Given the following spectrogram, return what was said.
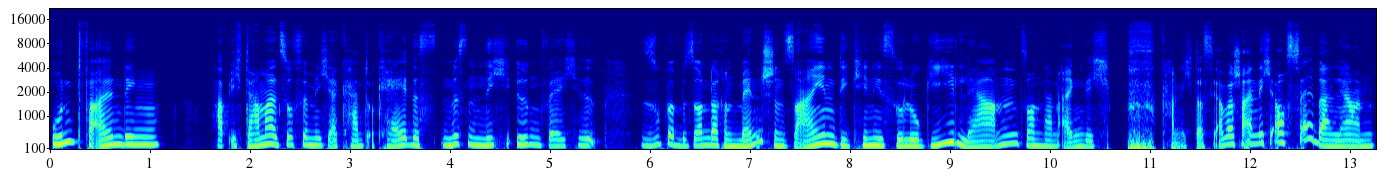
Und vor allen Dingen habe ich damals so für mich erkannt, okay, das müssen nicht irgendwelche super besonderen Menschen sein, die Kinesiologie lernen, sondern eigentlich pff, kann ich das ja wahrscheinlich auch selber lernen.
